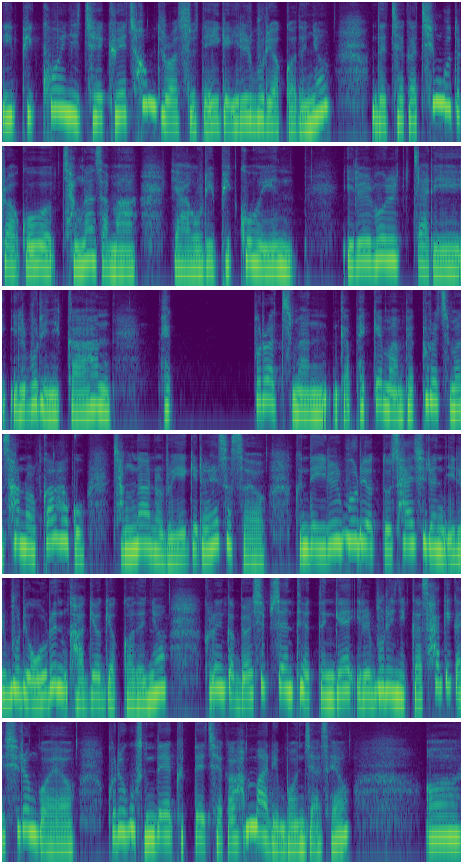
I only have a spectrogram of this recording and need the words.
이 비트코인이 제 귀에 처음 들어왔을 때 이게 일불이었거든요. 근데 제가 친구들하고 장난삼아, 야, 우리 비트코인 일불짜리, 일불이니까 한 100%치만, 그러니까 100개만 100%치만 사놓을까? 하고 장난으로 얘기를 했었어요. 근데 일불이었도 사실은 일불이 오른 가격이었거든요. 그러니까 몇십 센트였던 게 일불이니까 사기가 싫은 거예요. 그리고 근데 그때 제가 한 말이 뭔지 아세요? 아,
